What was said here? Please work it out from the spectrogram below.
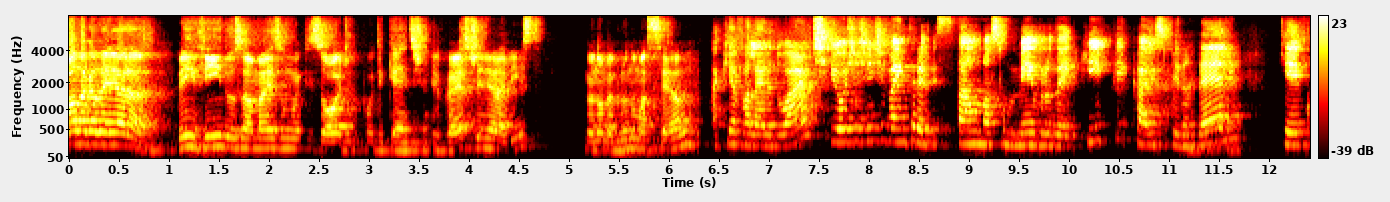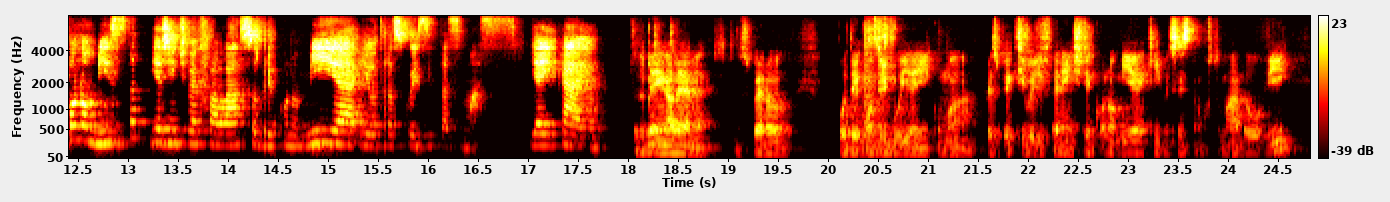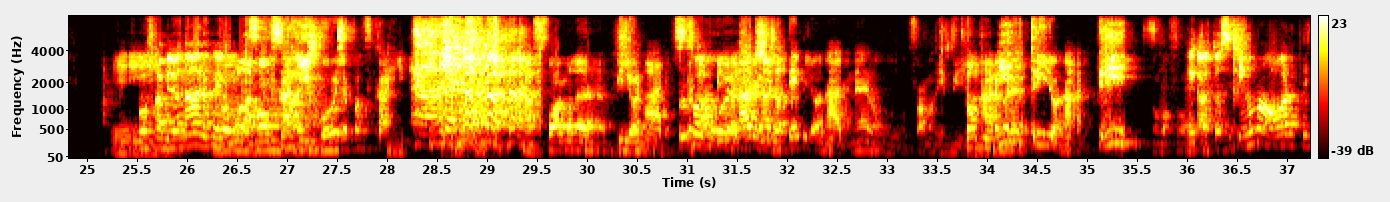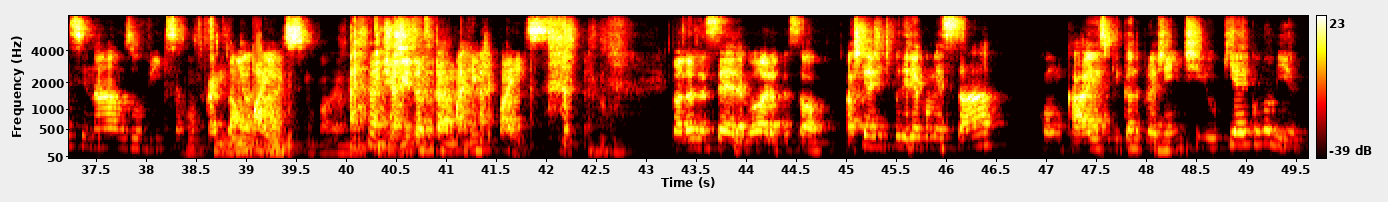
Fala galera, bem-vindos a mais um episódio do podcast Universo Generalista. Meu nome é Bruno Marcelo. Aqui é Valéria Duarte e hoje a gente vai entrevistar o nosso membro da equipe, Caio Spirandelli, que é economista, e a gente vai falar sobre economia e outras coisitas más. E aí, Caio? Tudo bem, galera? Espero poder contribuir aí com uma perspectiva diferente de economia que vocês estão acostumados a ouvir. E... Vamos ficar milionário? Vamos lá, vamos ficar rico. Hoje é para ficar rico. Ah. a fórmula bilionária. Por favor. Bilionário não, já tem bilionário, né? O fórmula de bilionário, agora é trilionário. Tri? Legal, então você tem uma hora para ensinar os ouvintes a como ficar Fundar um país. Um indivíduo a ficar mais rico que país. Falando sério agora, pessoal, acho que a gente poderia começar com o Caio explicando para a gente o que é economia.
